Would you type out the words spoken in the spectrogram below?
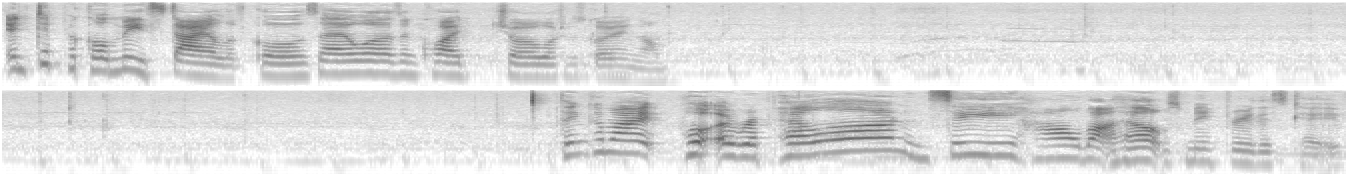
In typical me style, of course, I wasn't quite sure what was going on. Think I might put a repel on and see how that helps me through this cave.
